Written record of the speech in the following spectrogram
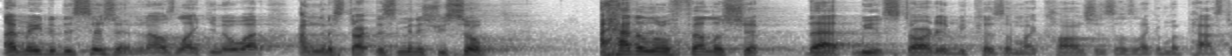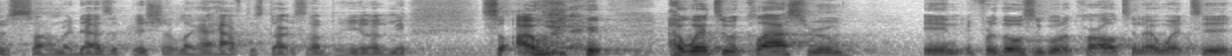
I made a decision and I was like, you know what? I'm gonna start this ministry. So I had a little fellowship that we had started because of my conscience. I was like, I'm a pastor's son. My dad's a bishop. Like, I have to start something. You know what I mean? So I went, I went to a classroom. In, for those who go to Carleton, I went to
